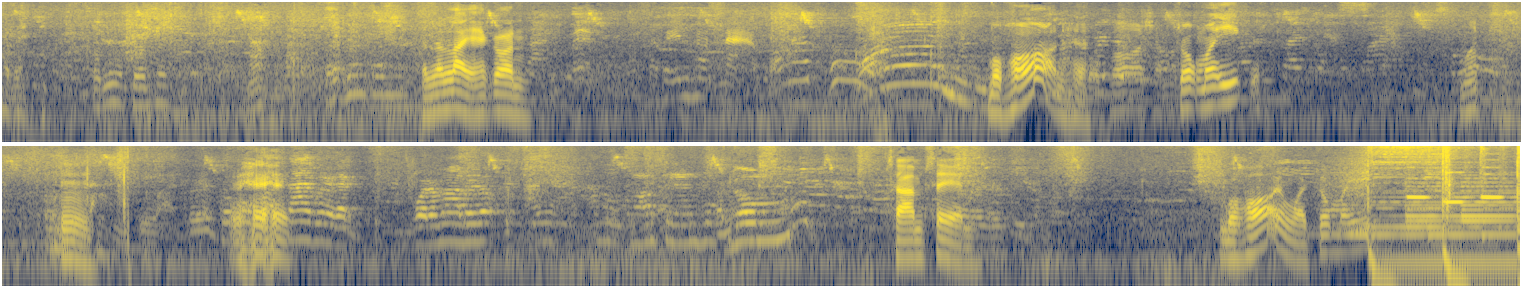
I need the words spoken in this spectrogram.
อะไรตัวนี้ตัวนี้นะอันนั้นไล่ให้ก่อนบ่พอนี่ฮะพอสำจกมาอีกมืดอืมสามแสน บ่พอจังหวะจกมาอีก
